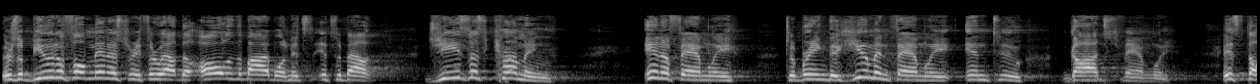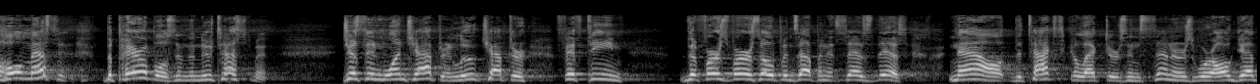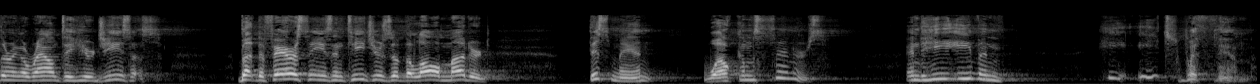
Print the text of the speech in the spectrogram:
There's a beautiful ministry throughout the, all of the Bible, and it's, it's about Jesus coming in a family to bring the human family into God's family. It's the whole message, the parables in the New Testament. Just in one chapter, in Luke chapter 15, the first verse opens up and it says this Now the tax collectors and sinners were all gathering around to hear Jesus. But the Pharisees and teachers of the law muttered, This man welcomes sinners. And he even he eats with them.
